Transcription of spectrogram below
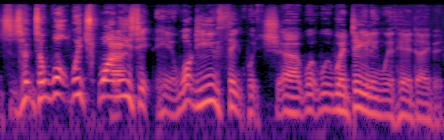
So, so what? Which one uh, is it here? What do you think? Which uh, we're dealing with here, David?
